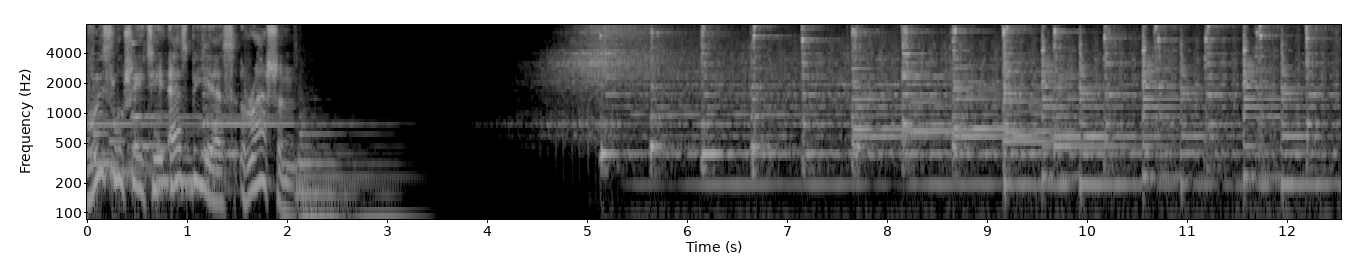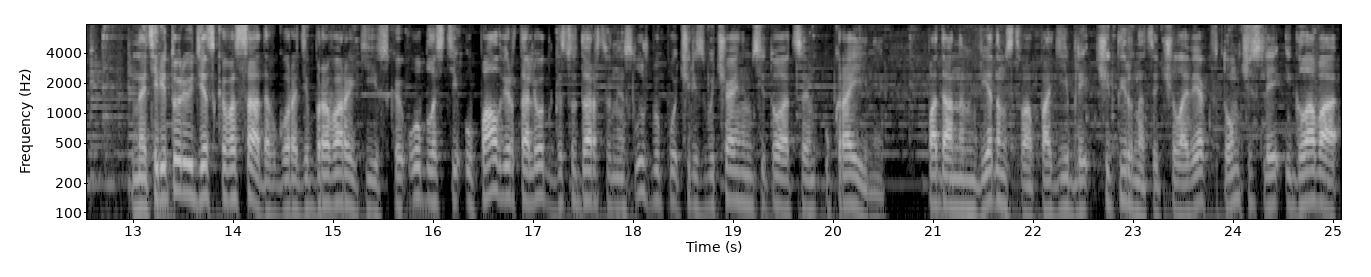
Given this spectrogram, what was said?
Вы слушаете SBS Russian. На территорию детского сада в городе Бровары Киевской области упал вертолет Государственной службы по чрезвычайным ситуациям Украины. По данным ведомства, погибли 14 человек, в том числе и глава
